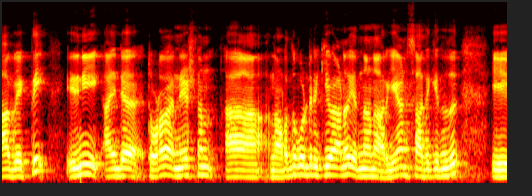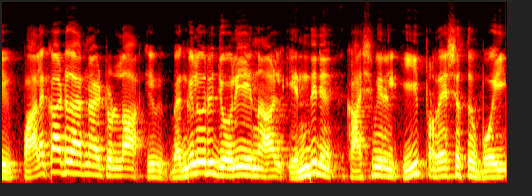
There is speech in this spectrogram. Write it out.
ആ വ്യക്തി. ഇനി അതിന്റെ തുടർ അന്വേഷണം നടന്നുകൊണ്ടിരിക്കുകയാണ് എന്നാണ് അറിയാൻ സാധിക്കുന്നത്. ഈ പാലക്കാടുകാരനായിട്ടുള്ള ഈ ബംഗളൂരു ജോലി ചെയ്യുന്ന ആൾ എന്തിന് കാശ്മീരിൽ ഈ പ്രദേശത്ത് പോയി?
